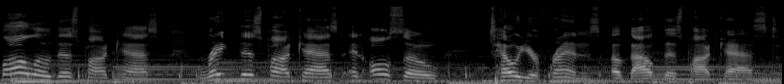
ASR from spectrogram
follow this podcast, rate this podcast, and also tell your friends about this podcast.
